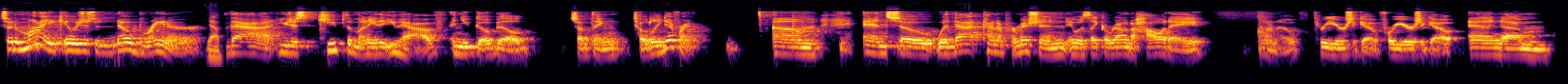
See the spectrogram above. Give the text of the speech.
So to Mike, it was just a no brainer Yep. that you just keep the money that you have and you go build something totally different. Um, and so with that kind of permission, it was like around a holiday, I don't know, three years ago, four years ago. And um,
